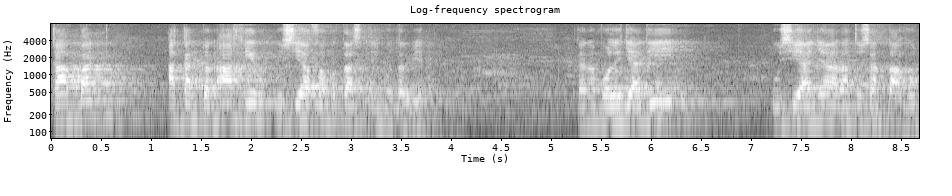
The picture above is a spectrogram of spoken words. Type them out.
kapan akan berakhir usia Fakultas Ilmu Tarbiyah. Karena boleh jadi usianya ratusan tahun,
